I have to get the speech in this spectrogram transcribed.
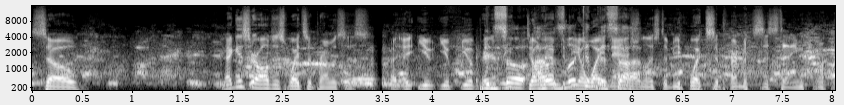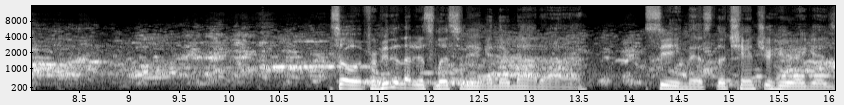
So I guess they're all just white supremacists. You, you, you apparently so don't have to be a white this up. nationalist to be a white supremacist anymore. So for people that are just listening and they're not uh, seeing this, the chant you're hearing is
